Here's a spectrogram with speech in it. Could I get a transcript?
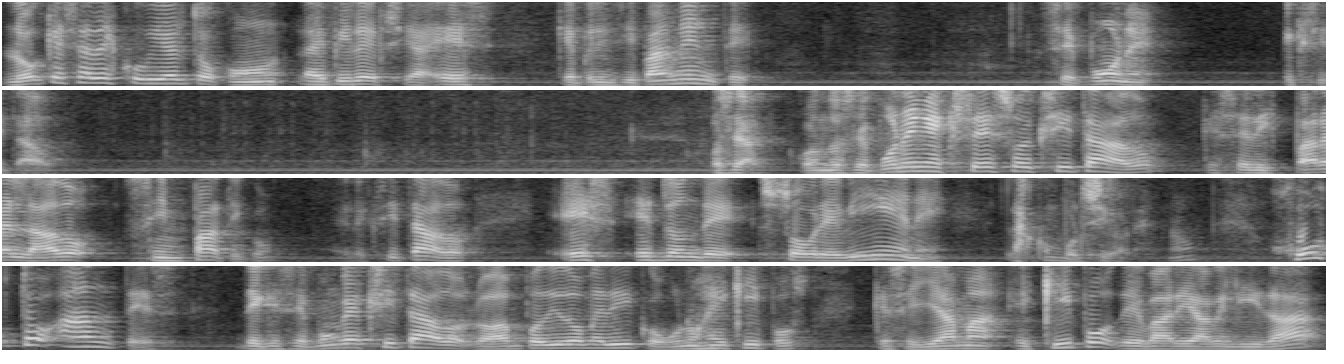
lo que se ha descubierto con la epilepsia es que principalmente se pone excitado. O sea, cuando se pone en exceso excitado, que se dispara el lado simpático, el excitado, es, es donde sobreviene las convulsiones. Justo antes de que se ponga excitado, lo han podido medir con unos equipos que se llama equipo de variabilidad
